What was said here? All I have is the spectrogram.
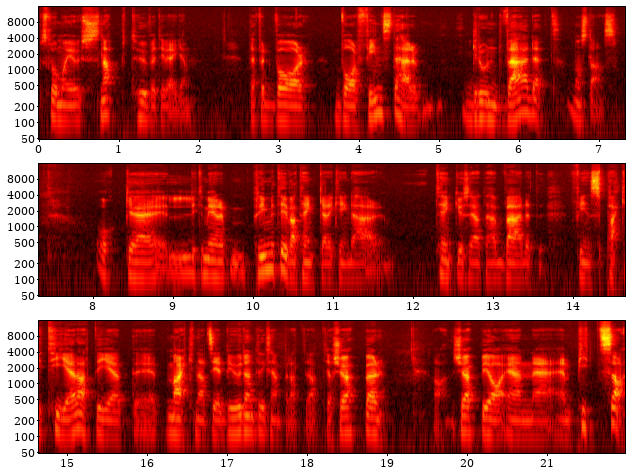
slår man ju snabbt huvudet i väggen. Därför var, var finns det här grundvärdet någonstans? Och eh, lite mer primitiva tänkare kring det här tänker ju sig att det här värdet finns paketerat i ett, ett marknadserbjudande till exempel. Att, att jag köper, ja, köper jag en, eh, en pizza,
